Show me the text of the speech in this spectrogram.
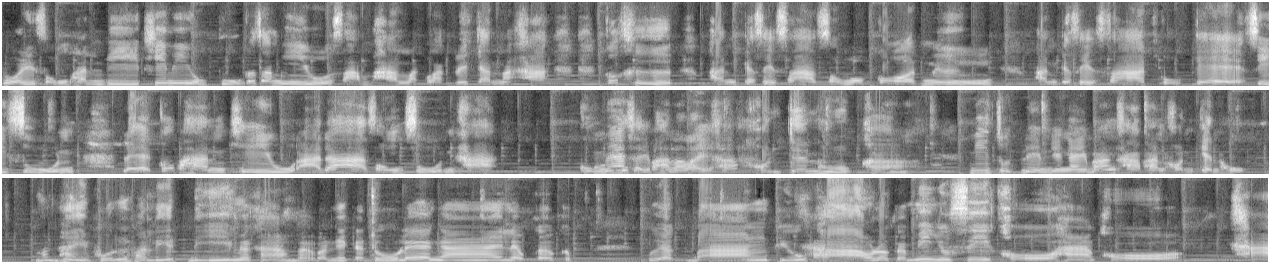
ถั่วลิสงพันธุ์ดีที่นิยมปลูกก็จะมีอยู่ 3 พันธุ์หลักๆ ด้วยกันนะคะ ก็คือพันธุ์เกษตรศาสตร์ สวก1พันธุ์เกษตรศาสตร์โกแก่ 40 และก็พันธุ์ KU ADA 20 ค่ะ กลุ่มแม่ใช้พันธุ์อะไรคะคอนเจนหกค่ะ มีจุดเด่นยังไงบ้างคะพันธุ์ขอนแก่นมันให้ผลผลิตดีไหมค่ะแบบวันนี้ก็ดูแลง่ายแล้วก็ก็เปลือกบาง ผิวขาวแล้วก็มียูซีคอหาคอ6ค่ะ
